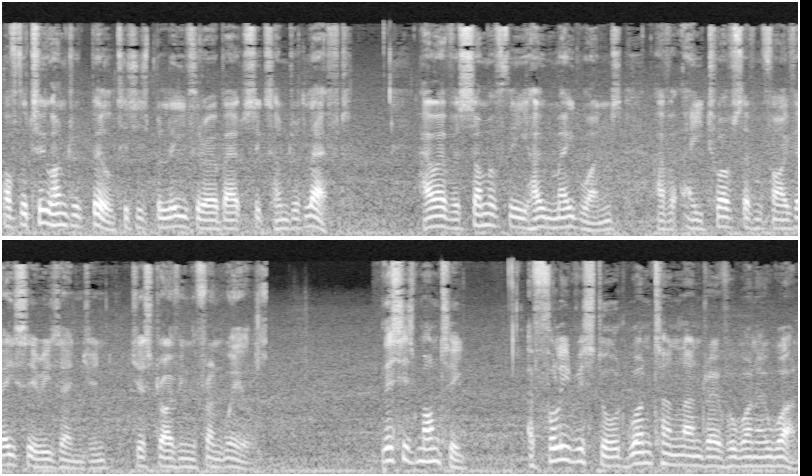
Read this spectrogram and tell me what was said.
Of the 200 built, it is believed there are about 600 left. However, some of the homemade ones have a 1275A series engine just driving the front wheels. This is Monty, a fully restored one-ton Land Rover 101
